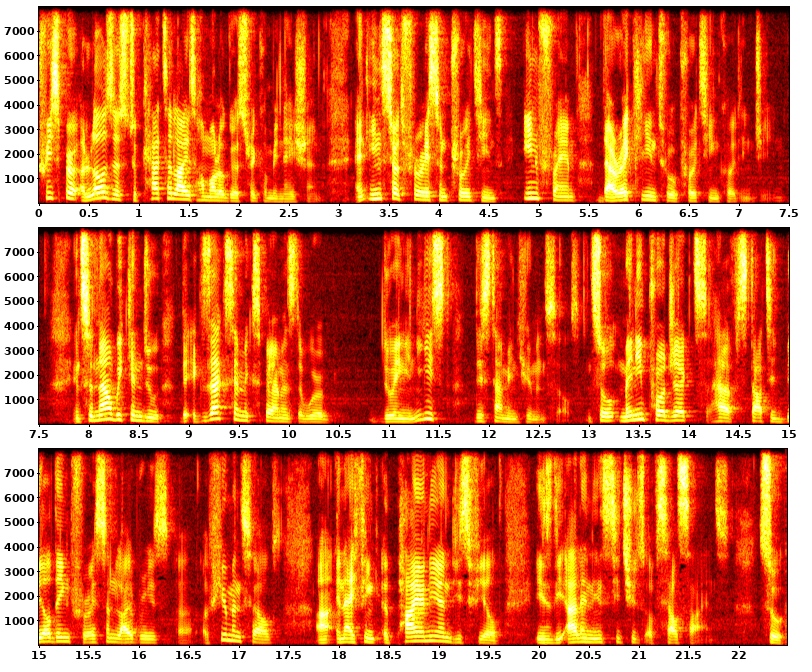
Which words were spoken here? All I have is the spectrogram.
CRISPR allows us to catalyze homologous recombination and insert fluorescent proteins in frame directly into a protein coding gene. And so now we can do the exact same experiments that we were doing in yeast, this time in human cells. And so many projects have started building fluorescent libraries uh, of human cells. Uh, and I think a pioneer in this field is the Allen Institute of Cell Science. So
